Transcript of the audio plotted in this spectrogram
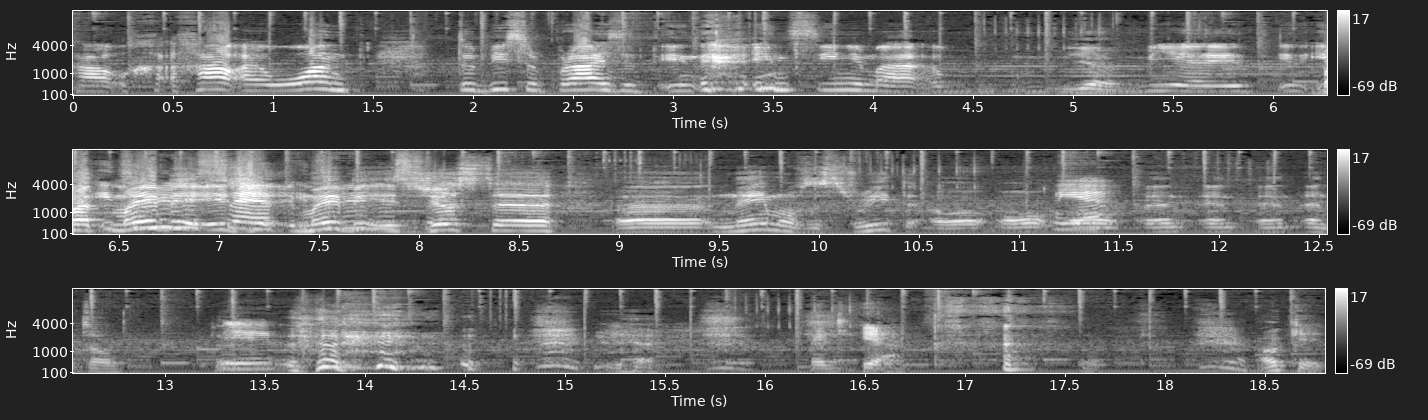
how how I want to be surprised in in cinema. Yeah, yeah. It, it, but it's maybe really it's sad. maybe it's, really it's just a, a, name of the street or, or, yeah. or and and and, and all. Yeah. yeah. And, yeah. okay.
